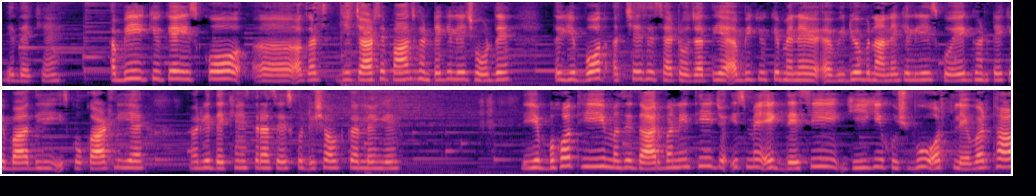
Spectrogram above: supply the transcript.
ये देखें, अभी क्योंकि इसको अगर ये चार से पाँच घंटे के लिए छोड़ दें तो ये बहुत अच्छे से सेट हो जाती है। अभी क्योंकि मैंने वीडियो बनाने के लिए इसको एक घंटे के बाद ही इसको काट लिया है और ये देखें, इस तरह से इसको डिश आउट कर लेंगे। ये बहुत ही मज़ेदार बनी थी, जो इसमें एक देसी घी की खुशबू और फ्लेवर था।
